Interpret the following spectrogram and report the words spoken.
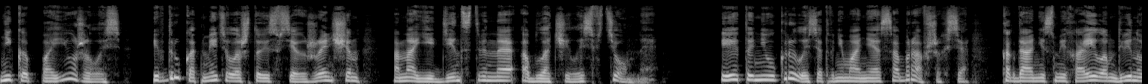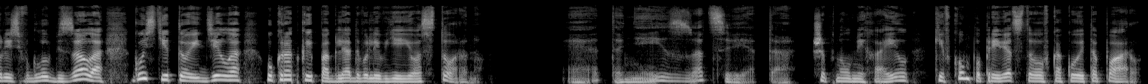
Ника поежилась и вдруг отметила, что из всех женщин она единственная облачилась в темное. И это не укрылось от внимания собравшихся — когда они с Михаилом двинулись вглубь зала, гости то и дело украдкой поглядывали в ее сторону. «Это не из-за цвета», — шепнул Михаил, кивком поприветствовав какую-то пару.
